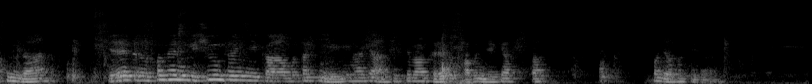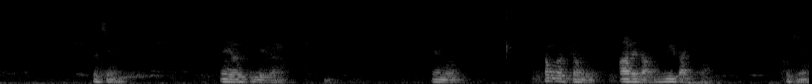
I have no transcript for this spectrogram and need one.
맞습니다. 얘네들은 선 세는 게 쉬운 편이니까 뭐 딱히 얘기는 하지 않겠지만 그래도 답은 얘기합시다. 선 6개잖아. 그렇지? 얘 12개잖아. 얘는 삼각형 아래랑 위가 있잖아. 그치?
